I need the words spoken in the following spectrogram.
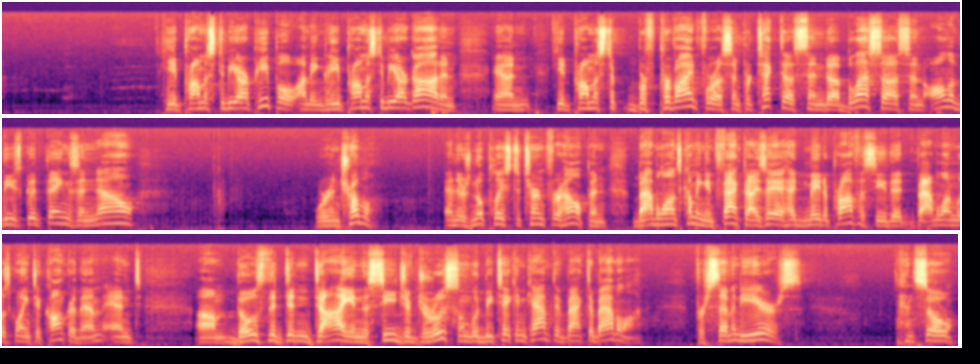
He had promised to be our people. I mean, He promised to be our God, and, and He had promised to provide for us and protect us and uh, bless us and all of these good things, and now we're in trouble and there's no place to turn for help. And Babylon's coming. In fact, Isaiah had made a prophecy that Babylon was going to conquer them, and um, those that didn't die in the siege of Jerusalem would be taken captive back to Babylon for 70 years. And so,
